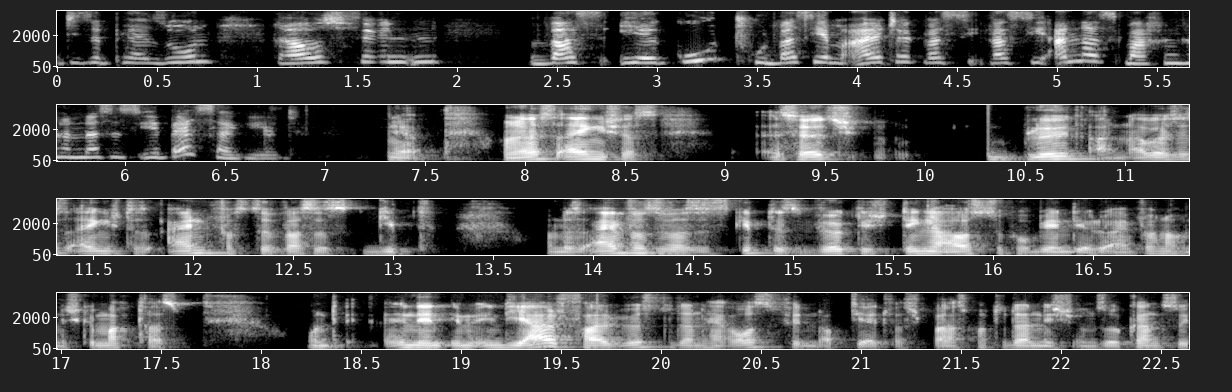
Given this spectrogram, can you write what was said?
diese Person rausfinden, was ihr gut tut, was ihr im Alltag, was sie, was sie anders machen kann, dass es ihr besser geht? Ja, und das ist eigentlich das, es hört sich blöd an, aber es ist eigentlich das Einfachste, was es gibt. Und das Einfachste, was es gibt, ist wirklich Dinge auszuprobieren, die du einfach noch nicht gemacht hast. Und in den, im Idealfall wirst du dann herausfinden, ob dir etwas Spaß macht oder nicht. Und so kannst du,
